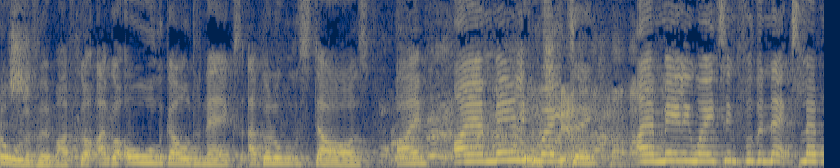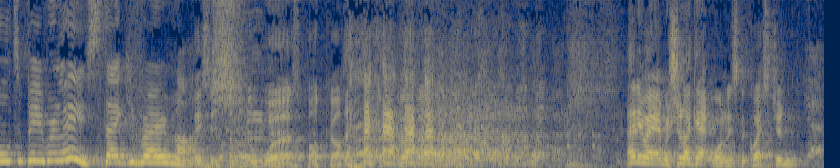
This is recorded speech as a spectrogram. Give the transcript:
audience. all of them. I've got. I've got all the golden eggs. I've got all the stars. I'm. I am merely Bullshit. waiting. I am merely waiting for the next level to be released. Thank you very much. This is some of the worst podcasting. I've ever heard. Anyway, Emma, should I get one? Is the question. Yeah,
